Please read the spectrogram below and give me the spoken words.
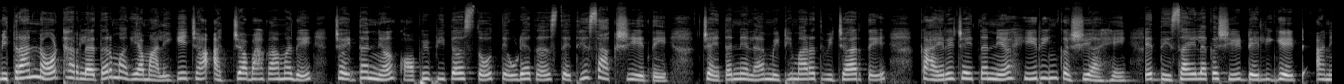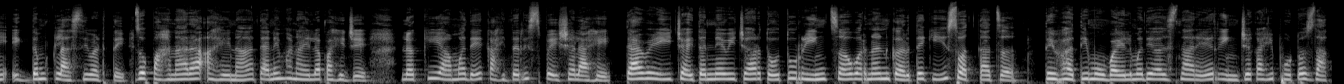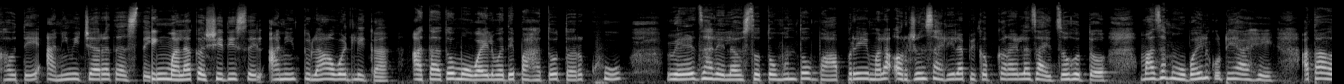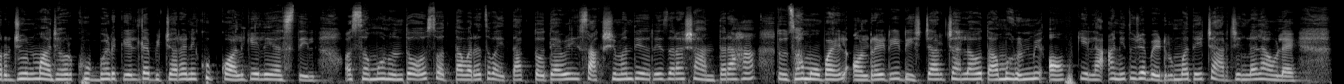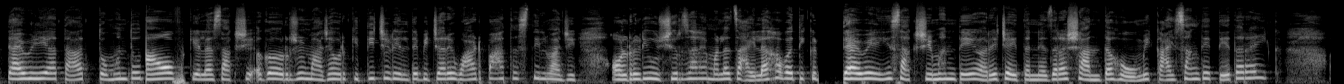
मित्रांनो ठरलं तर मग या मालिकेच्या आजच्या भागामध्ये चैतन्य कॉफी पित असतो तेवढ्यातच तेथे साक्षी येते. चैतन्याला मिठी मारत विचारते काय रे चैतन्य ही रिंग कशी आहे? ते दिसायला कशी डेलिगेट आणि एकदम क्लासी वाटते. जो पाहणारा आहे ना त्याने म्हणायला पाहिजे नक्की यामध्ये काहीतरी स्पेशल आहे. त्यावेळी चैतन्य विचारतो तू रिंगचं वर्णन करते की स्वतःचं? तेव्हा ती मोबाईलमध्ये असणारे रिंगचे काही फोटोज दाखवते आणि विचारत असते रिंग मला कशी दिसेल आणि तुला आवडली का? आता तो मोबाईलमध्ये पाहतो तर खूप वेळ झालेला असतो. तो म्हणतो बापरे मला अर्जुन सायलीला पिकअप करायला जायचं होतं. माझा मोबाईल कुठे आहे? आता अर्जुन माझ्यावर खूप भडकेल त्या बिचाऱ्याने खूप कॉल केले असतील. असं म्हणून तो स्वतःवरच वैतागतो. त्यावेळी साक्षी म्हणते अरे जरा शांत राहा. तुझा मोबाईल ऑलरेडी डिस्चार्ज झाला होता म्हणून मी ऑफ केला आणि तुझ्या बेडरूममध्ये चार्जिंगला लावलाय. त्यावेळी आता तो म्हणतो हा ऑफ केला साक्षी. अगं अर्जुन माझ्यावर किती चिडेल. ते बिचारे वाट पाहत असतील माझी. ऑलरेडी उशीर झालाय मला जायला हवं तिकडे. त्यावेळी साक्षी म्हणते अरे चैतन्य जरा शांत हो. मी काय सांगते ते तर ऐक.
